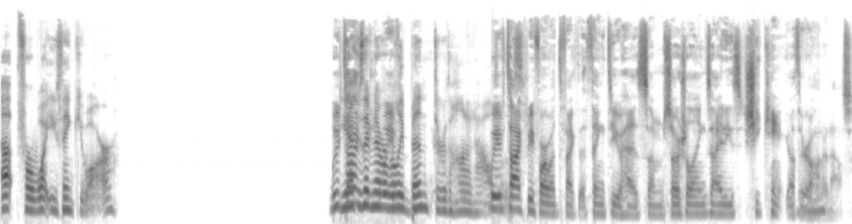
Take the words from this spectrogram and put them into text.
up for what you think you are. We've yeah, because they've never really been through the haunted house. We've talked before about the fact that Thing Two has some social anxieties. She can't go through a Mhm. haunted house.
